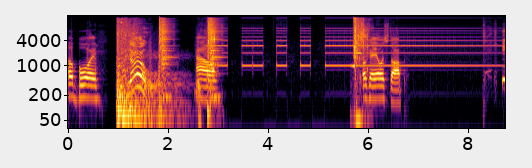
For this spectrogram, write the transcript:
Oh boy. No! Ow. Okay, I'll stop.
